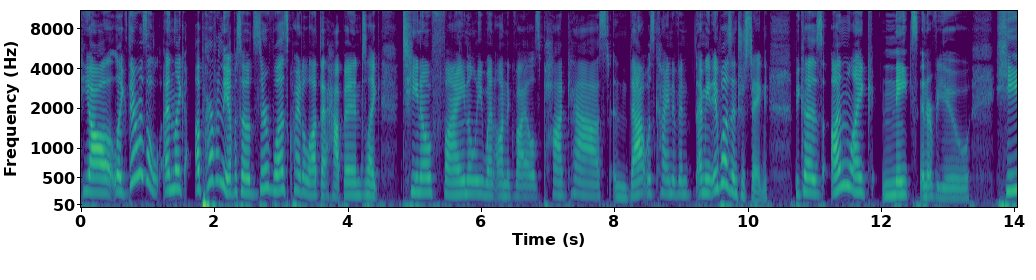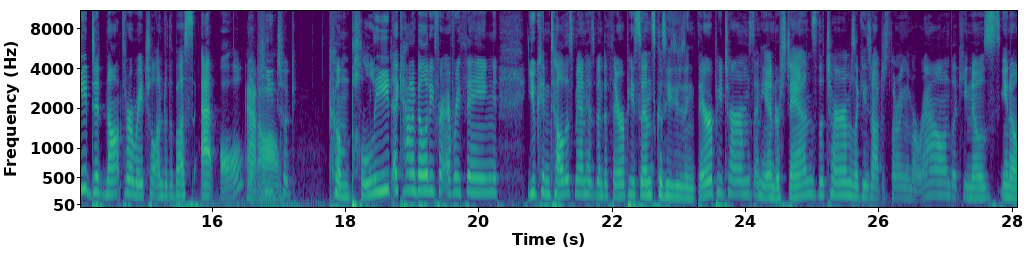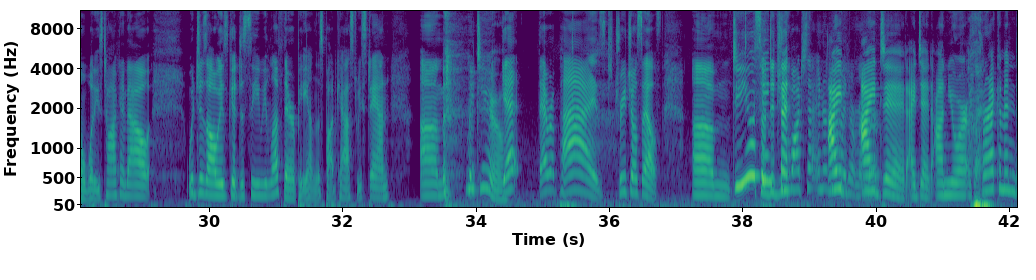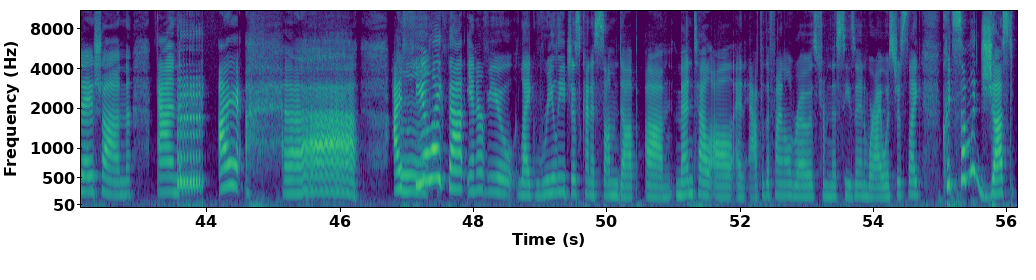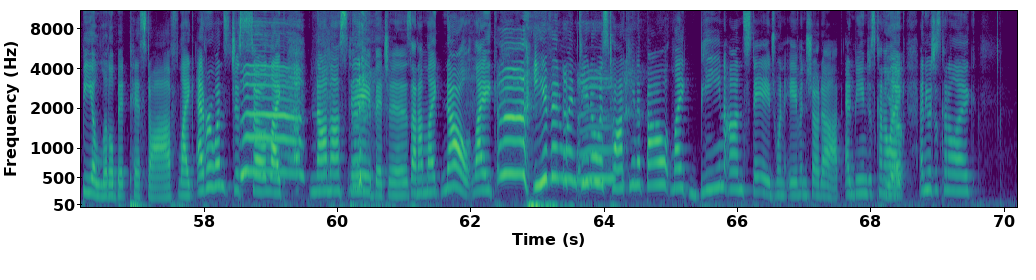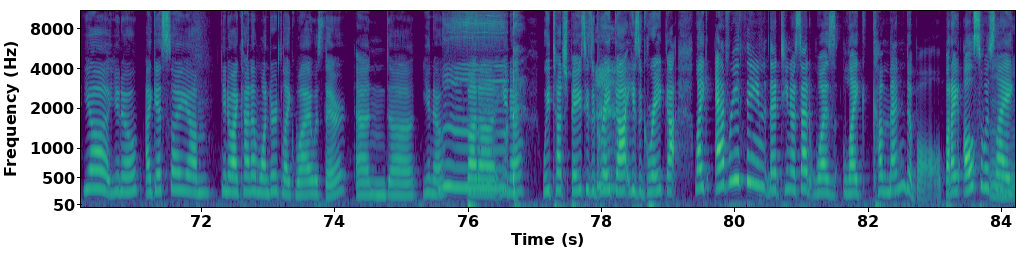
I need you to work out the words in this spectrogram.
y'all, like, there was a, and like, apart from the episodes, there was quite a lot that happened. Like, Tino finally went on Nick Viall's podcast, and that was kind of, in, I mean, it was interesting because unlike Nate's interview, he did not throw Rachel under the bus at all. At like, all. he took complete accountability for everything. You can tell this man has been to therapy since because he's using therapy terms and he understands the terms. Like he's not just throwing them around. Like he knows, you know, what he's talking about, which is always good to see. We love therapy on this podcast. We stand. Um, We do. get therapized. Treat yourself. Um, Do you so did you watch that interview? I, don't remember. I did. I did on your Okay. recommendation. And I ah, I Mm. feel like that interview like really just kind of summed up um, Men Tell All and After the Final Rose from this season where I was just like, could someone just be a little bit pissed off? Like everyone's just so like namaste bitches. And I'm like, no, like even when Tino was talking about like being on stage when Aven showed up and being just kind of Yep. like, and he was just kind of like, yeah, you know, I guess I, um, you know, I kind of wondered like why I was there, and uh, you know, but uh, you know, we touched base. He's a great guy. He's a great guy. Like everything that Tino said was like commendable, but I also was like,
